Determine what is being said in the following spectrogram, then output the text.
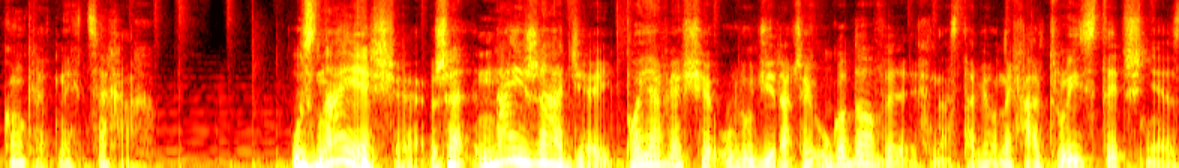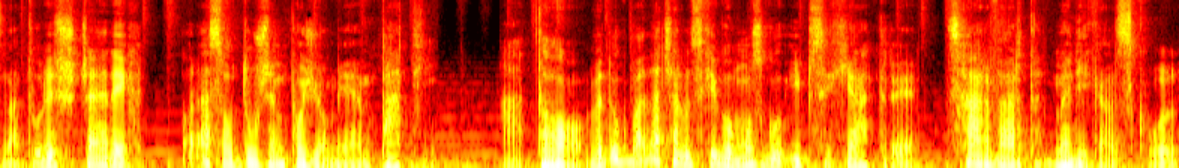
konkretnych cechach. Uznaje się, że najrzadziej pojawia się u ludzi raczej ugodowych, nastawionych altruistycznie, z natury szczerych oraz o dużym poziomie empatii. A to, według badacza ludzkiego mózgu i psychiatry z Harvard Medical School,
